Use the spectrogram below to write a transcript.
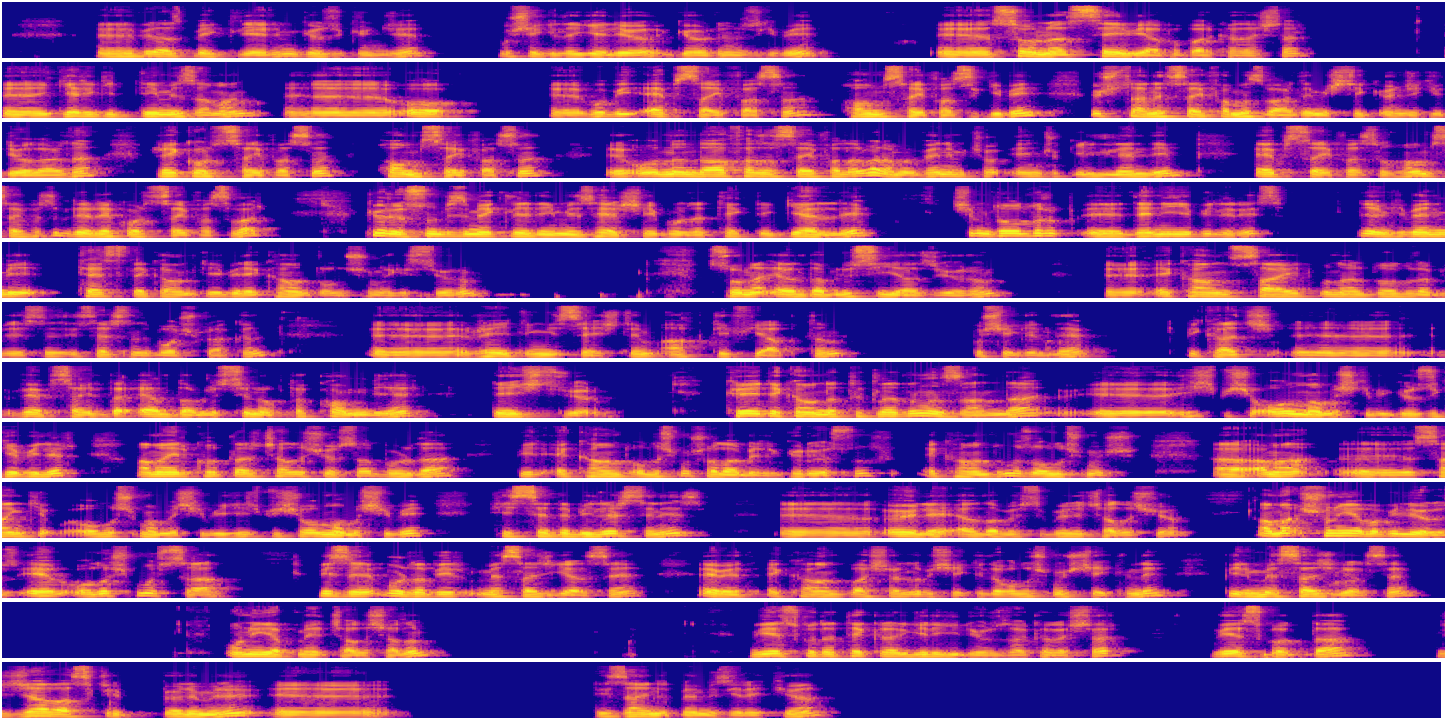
Ee, biraz bekleyelim gözükünce. Bu şekilde geliyor gördüğünüz gibi. Ee, sonra save yapıp arkadaşlar e, geri gittiğimiz zaman e, o e, bu bir app sayfası, home sayfası gibi. Üç tane sayfamız var demiştik önceki videolarda. Record sayfası, home sayfası. E, ondan daha fazla sayfalar var ama benim çok en çok ilgilendiğim app sayfası, home sayfası bir de record sayfası var. Görüyorsunuz bizim eklediğimiz her şey burada tek tek geldi. Şimdi doldurup e, deneyebiliriz. Diyelim ki ben bir test account diye bir account oluşturmak istiyorum. Sonra LWC yazıyorum. E, account site bunları doldurabilirsiniz. İsterseniz boş bırakın. E, rating'i seçtim. Aktif yaptım. Bu şekilde birkaç e, web site'da lwc.com diye değiştiriyorum. Create account'a tıkladığınız anda e, hiçbir şey olmamış gibi gözükebilir. Ama eğer kodlar çalışıyorsa burada bir account oluşmuş olabilir. Görüyorsunuz account'umuz oluşmuş. A- Ama e, sanki oluşmamış gibi, hiçbir şey olmamış gibi hissedebilirsiniz. E, öyle LWC böyle çalışıyor. Ama şunu yapabiliyoruz. Eğer oluşmuşsa bize burada bir mesaj gelse, evet account başarılı bir şekilde oluşmuş şeklinde bir mesaj gelse onu yapmaya çalışalım. VS Code'a tekrar geri gidiyoruz arkadaşlar. VS Code'da JavaScript bölümünü e, dizayn etmemiz gerekiyor.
